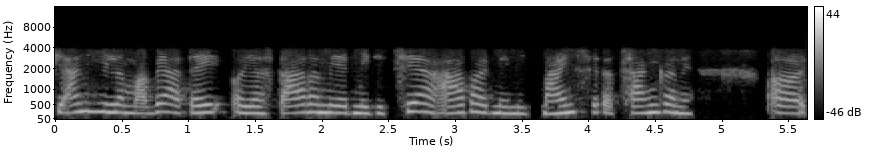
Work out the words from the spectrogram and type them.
fjernhealer mig hver dag, og jeg starter med at meditere og arbejde med mit mindset og tankerne. Og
